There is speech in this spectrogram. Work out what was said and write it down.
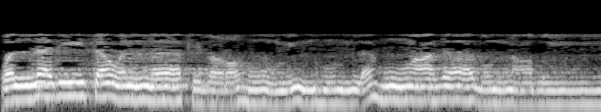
وَالَّذِي تَوَلَّى كِبْرَهُ مِنْهُمْ لَهُ عَذَابٌ عَظِيمٌ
